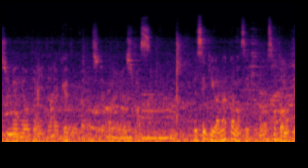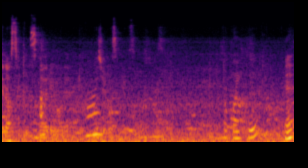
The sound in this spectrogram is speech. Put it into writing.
ごおいいうおいます。席が中の席と外のテラス席使えるので、ご自分席です。どこ行く？え、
